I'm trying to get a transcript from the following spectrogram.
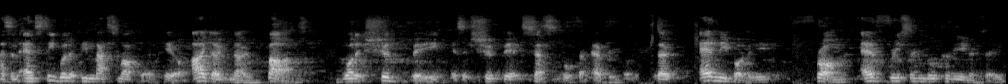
as an entity, will it be mass market appeal? I don't know, but what it should be is it should be accessible for everybody. So anybody from every single community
